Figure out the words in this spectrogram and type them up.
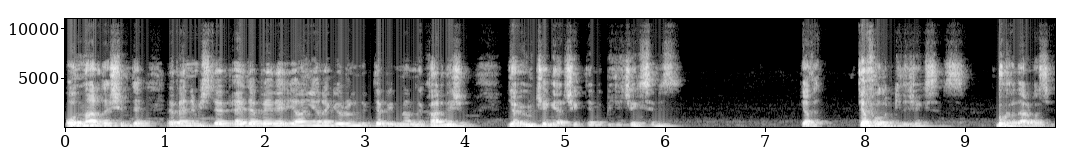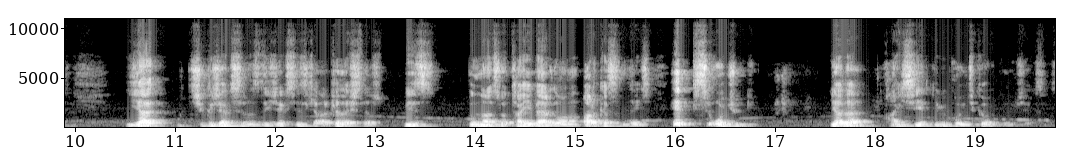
Onlar da şimdi efendim işte HDP ile yan yana göründükte bilmem ne. Kardeşim ya ülke gerçeklerini bileceksiniz ya da defolup gideceksiniz. Bu kadar basit. Ya çıkacaksınız diyeceksiniz ki arkadaşlar biz bundan sonra Tayyip Erdoğan'ın arkasındayız. Hepsi o çünkü. Ya da haysiyetli bir politika uygulayacaksınız.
